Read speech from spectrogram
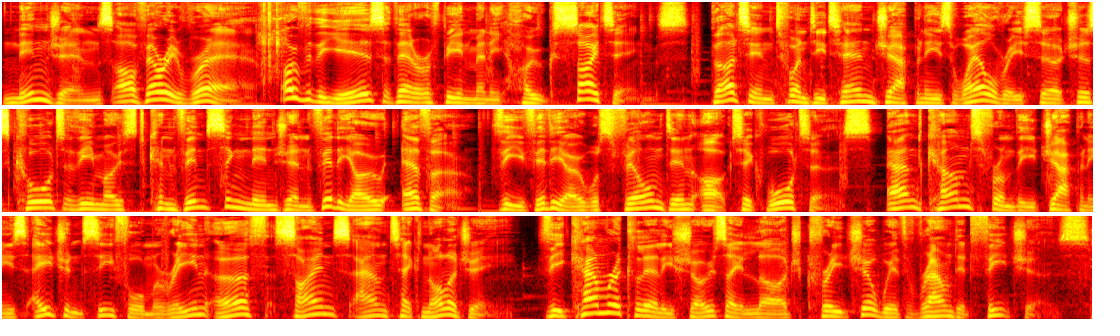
Ningens are very rare. Over the years, there have been many hoax sightings, but in 2010, Japanese whale researchers caught the most convincing Ningen video ever. The video was filmed in Arctic waters, and comes from the Japanese Agency for Marine, Earth, Science and Technology. The camera clearly shows a large creature with rounded features.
